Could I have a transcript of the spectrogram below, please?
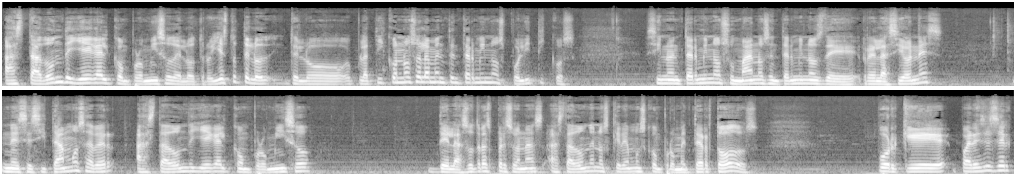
hasta dónde llega el compromiso del otro. Y esto te lo, te lo platico no solamente en términos políticos, sino en términos humanos, en términos de relaciones. Necesitamos saber hasta dónde llega el compromiso de las otras personas, hasta dónde nos queremos comprometer todos. Porque parece ser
